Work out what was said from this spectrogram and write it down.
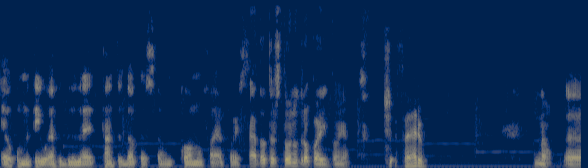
Eu cometi o erro de ler tanto Dr. Stone como Fire Force. Ah, Dr. Stone eu dropei, então é. Sério? Não. Uh,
